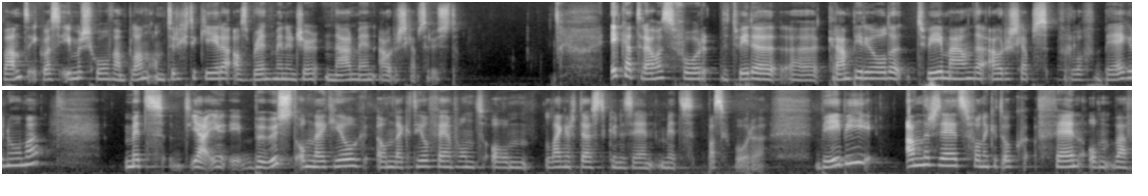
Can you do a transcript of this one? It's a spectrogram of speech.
Want ik was immers gewoon van plan om terug te keren als brandmanager naar mijn ouderschapsrust. Ik had trouwens voor de tweede uh, kraamperiode twee maanden ouderschapsverlof bijgenomen. Met, ja, bewust, omdat ik, heel, omdat ik het heel fijn vond om langer thuis te kunnen zijn met pasgeboren baby. Anderzijds vond ik het ook fijn om wat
